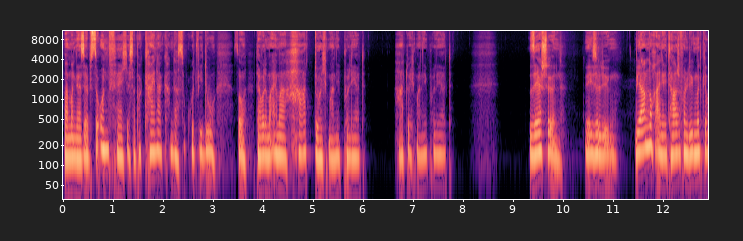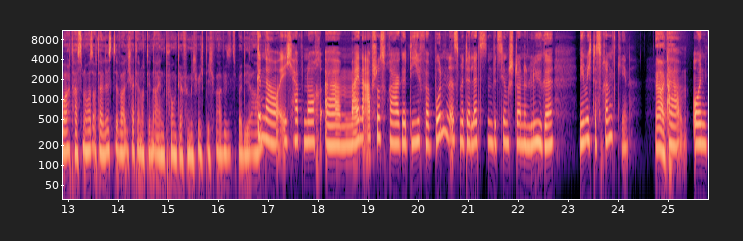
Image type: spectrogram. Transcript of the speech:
weil man ja selbst so unfähig ist, aber keiner kann das so gut wie du. So, da wurde man einmal hart durchmanipuliert. Hart durchmanipuliert. Sehr schön, diese Lügen. Wir haben noch eine Etage von Lügen mitgebracht. Hast du noch was auf der Liste? Weil ich hatte ja noch den einen Punkt, der für mich wichtig war. Wie sieht es bei dir aus? Genau, ich habe noch ähm, meine Abschlussfrage, die verbunden ist mit der letzten beziehungsstörenden Lüge, nämlich das Fremdgehen. Ja, okay. Ähm, und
